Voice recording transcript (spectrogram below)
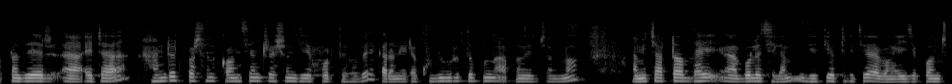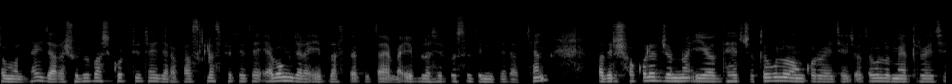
আপনাদের এটা হান্ড্রেড পার্সেন্ট কনসেন্ট্রেশন দিয়ে পড়তে হবে, কারণ এটা খুবই গুরুত্বপূর্ণ আপনাদের জন্য। আমি চারটা অধ্যায় বলেছিলাম। দ্বিতীয়, তৃতীয় এবং এই যে পঞ্চম অধ্যায়, যারা শুধু পাস করতে চায়, যারা ফার্স্ট ক্লাস পেতে চায় এবং যারা এ প্লাস পেতে চায় বা এ প্লাসের প্রস্তুতি নিতে চাচ্ছেন, তাদের সকলের জন্য এই অধ্যায়ের যতগুলো অঙ্ক রয়েছে, যতগুলো ম্যাথ রয়েছে,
